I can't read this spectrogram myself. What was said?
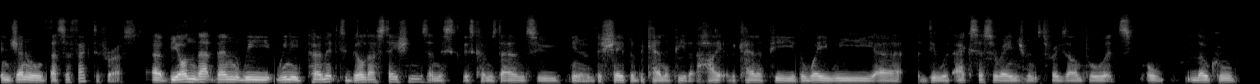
in general, that's a factor for us. Uh, beyond that, then we we need permit to build our stations, and this this comes down to you know the shape of the canopy, the height of the canopy, the way we uh, deal with access arrangements. For example, it's all local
